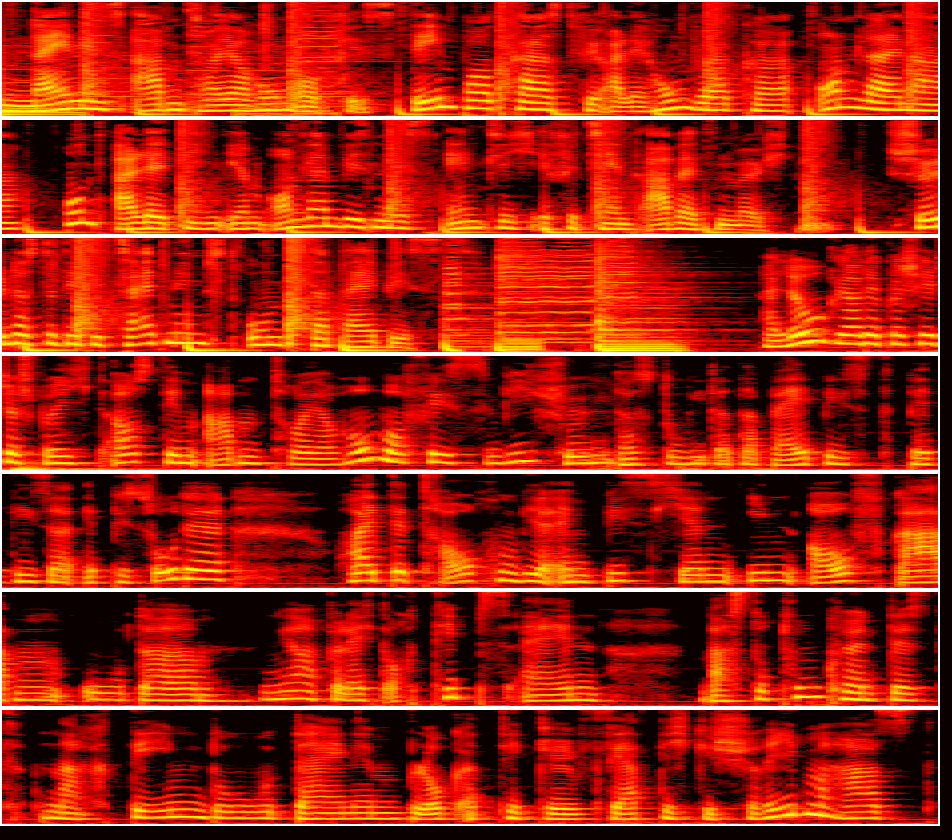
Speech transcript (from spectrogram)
hinein ins Abenteuer Homeoffice, dem Podcast für alle Homeworker, Onliner und alle, die in ihrem Online-Business endlich effizient arbeiten möchten. Schön, dass du dir die Zeit nimmst und dabei bist. Hallo, Claudia Kascheda spricht aus dem Abenteuer Homeoffice. Wie schön, dass du wieder dabei bist bei dieser Episode. Heute tauchen wir ein bisschen in Aufgaben oder ja, vielleicht auch Tipps ein, was du tun könntest, nachdem du deinen Blogartikel fertig geschrieben hast,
